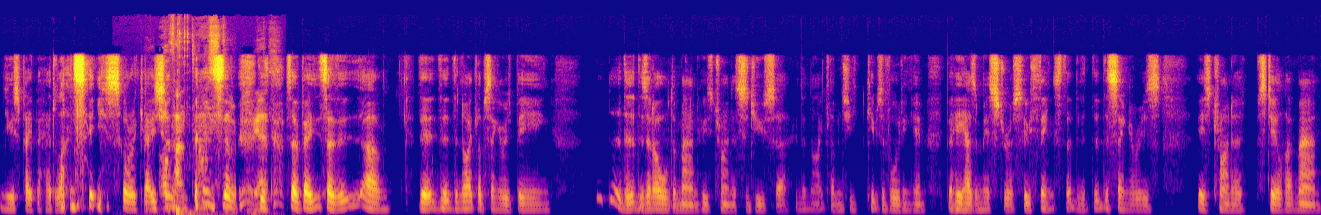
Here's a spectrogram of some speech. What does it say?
newspaper headlines that you saw occasionally. Oh, fantastic, of- yes. So, so the, um, the, the the nightclub singer is being. The- There's an older man who's trying to seduce her in the nightclub, and she keeps avoiding him. But he has a mistress who thinks that the, that the singer is is trying to steal her man.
